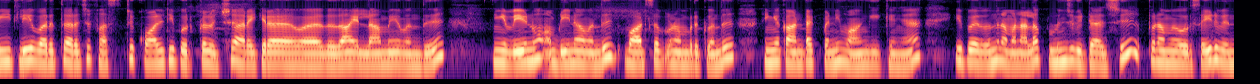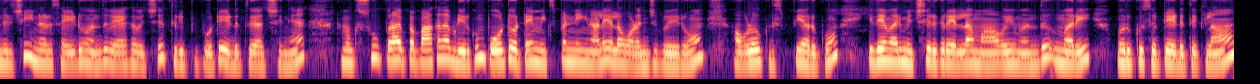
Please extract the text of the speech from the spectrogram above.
வீட்லேயே வறுத்து அரைச்சி ஃபஸ்ட்டு குவாலிட்டி பொருட்கள் வச்சு அரைக்கிற இதுதான் எல்லாமே வந்து. நீங்கள் வேணும் அப்படின்னா வந்து வாட்ஸ்அப் நம்பருக்கு வந்து நீங்கள் காண்டாக்ட் பண்ணி வாங்கிக்கோங்க. இப்போ இது வந்து நம்ம நல்லா புழிஞ்சு விட்டாச்சு. இப்போ நம்ம ஒரு சைடு வெந்துருச்சு. இன்னொரு சைடும் வந்து வேக வச்சு திருப்பி போட்டு எடுத்தாச்சுங்க. நமக்கு சூப்பராக இப்போ பார்க்கறது அப்படி இருக்கும். போட்டு ஒரு டைம் மிக்ஸ் பண்ணிங்கனாலே எல்லாம் உடஞ்சி போயிடும் அவ்வளோ கிறிஸ்பியாக இருக்கும். இதே மாதிரி மிச்சம் இருக்கிற எல்லா மாவையும் வந்து மாதிரி முறுக்கு சுட்டு எடுத்துக்கலாம்.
